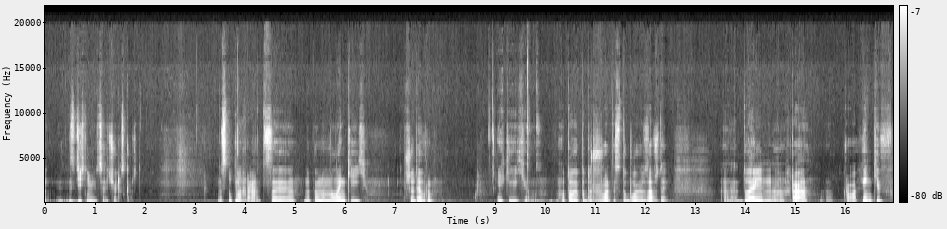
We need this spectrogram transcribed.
е, здійснюється через карту. Наступна гра це, напевно, маленький шедевр, який е, готовий подорожувати з тобою завжди. Е, Дуельна гра про агентів,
